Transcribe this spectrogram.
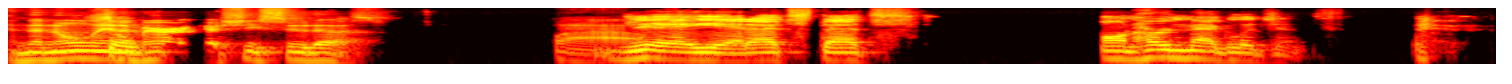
And then only so, in America she sued us. Wow. Yeah, yeah, that's that's on her negligence.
